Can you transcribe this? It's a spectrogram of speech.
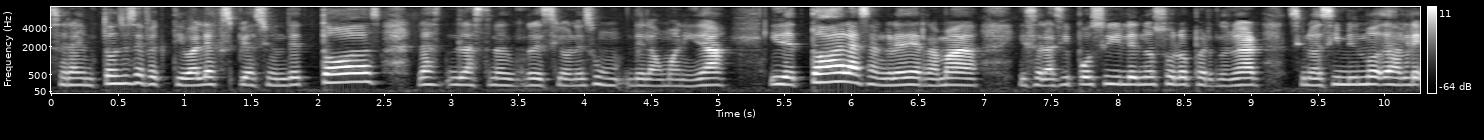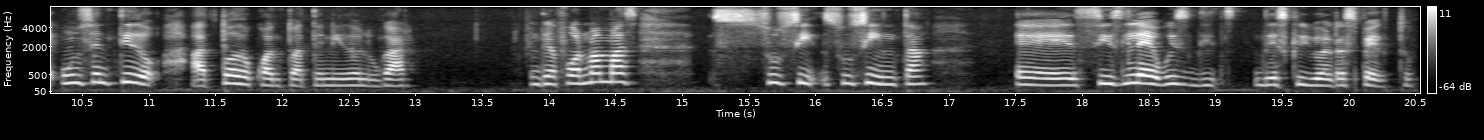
Será entonces efectiva la expiación de todas las, las transgresiones de la humanidad y de toda la sangre derramada, y será así posible no solo perdonar, sino asimismo darle un sentido a todo cuanto ha tenido lugar. De forma más sucinta, eh, Cis Lewis describió al respecto.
